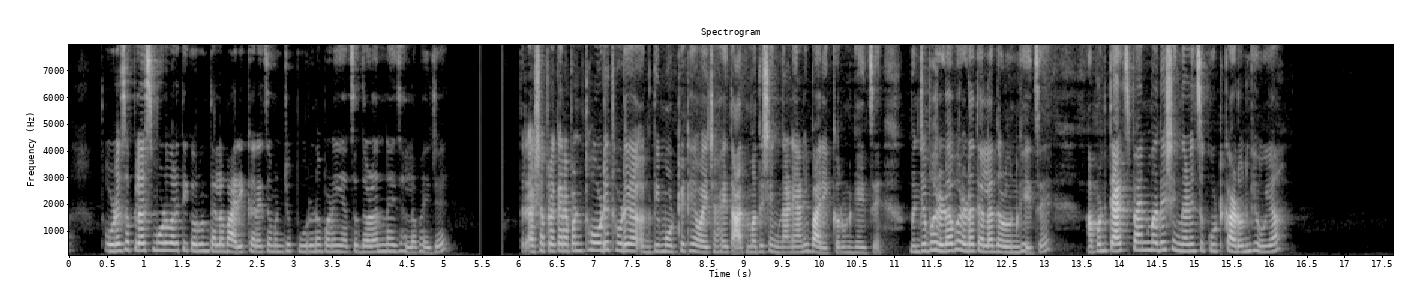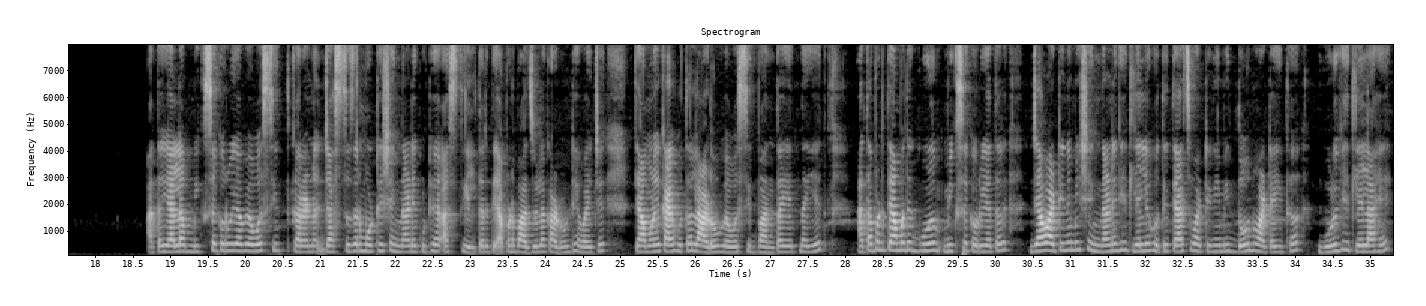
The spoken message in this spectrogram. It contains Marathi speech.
थोडंसं प्लस मोडवरती करून त्याला बारीक करायचं म्हणजे पूर्णपणे याचं दळण नाही झालं पाहिजे. तर अशा प्रकारे आपण थोडे थोडे अगदी मोठे ठेवायचे आहेत आतमध्ये शेंगदाणे आणि बारीक करून घ्यायचे. म्हणजे भरडं भरडं त्याला दळून घ्यायचे. आपण त्याच पॅनमध्ये शेंगदाण्याचं कूट काढून घेऊया. आता याला मिक्स करूया व्यवस्थित कारण जास्त जर मोठे शेंगदाणे कुठे असतील तर ते आपण बाजूला काढून ठेवायचे. त्यामुळे काय होतं लाडू व्यवस्थित बांधता येत नाही आहेत आता आपण त्यामध्ये गूळ मिक्स करूया. तर ज्या वाटीने मी शेंगदाणे घेतलेले होते त्याच वाटीने मी दोन वाट्या इथं गूळ घेतलेला आहे.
